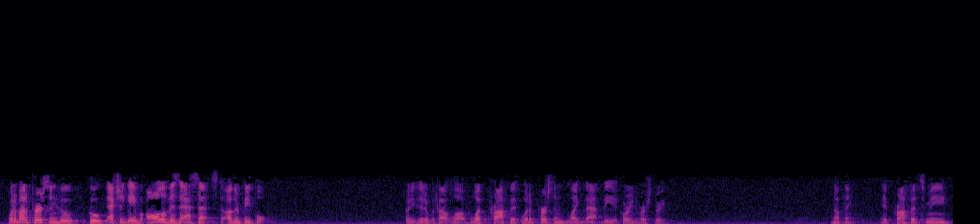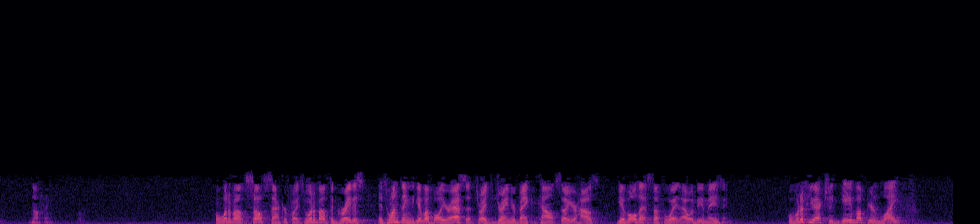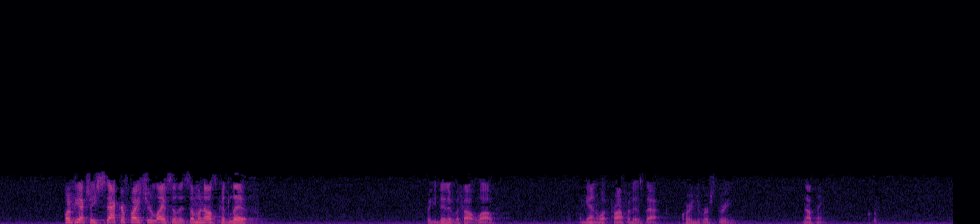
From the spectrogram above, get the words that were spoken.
What about a person who, who actually gave all of his assets to other people? But he did it without love. What profit would a person like that be, according to verse 3? Nothing. It profits me nothing. Well, what about self sacrifice? What about the greatest? It's one thing to give up all your assets, right? To drain your bank account, sell your house, give all that stuff away. That would be amazing. But what if you actually gave up your life? What if you actually sacrificed your life so that someone else could live? But you did it without love. Again, what profit is that, according to verse 3? Nothing.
